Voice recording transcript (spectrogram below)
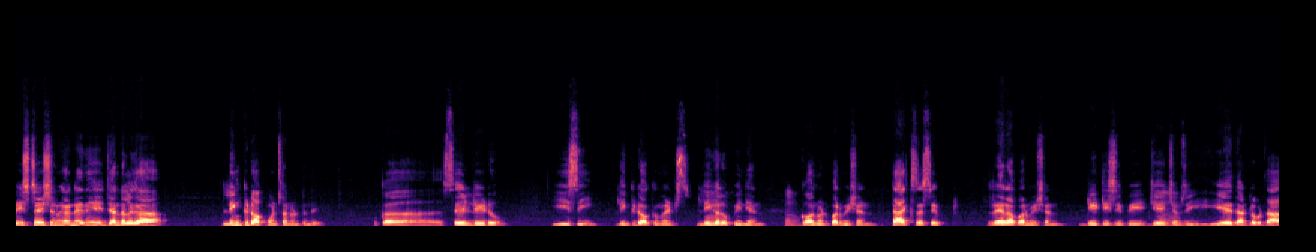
రిజిస్ట్రేషన్ అనేది జనరల్గా లింక్ డాక్యుమెంట్స్ అని ఉంటుంది. ఒక sale deed EC link documents legal opinion Hmm. Government permission tax receipt RERA permission DTCP GHMC ఏ దాంట్లో పడితే ఆ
